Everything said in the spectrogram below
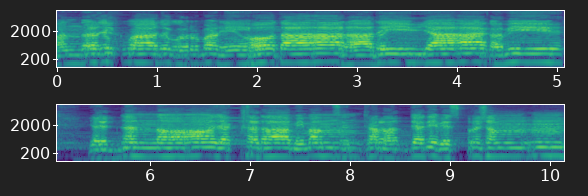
मन्द्रजिह्वादु कुर्मणि होता रादैव्या कवि। यज्ञन्नो यक्षतामिमम् सिद्धमद्यति विस्पृशम्।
